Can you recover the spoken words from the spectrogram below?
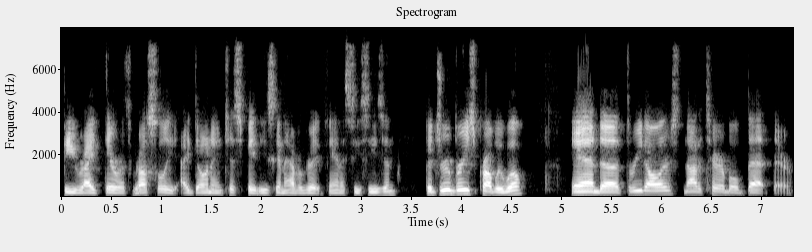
be right there with Russell. I don't anticipate he's gonna have a great fantasy season, but Drew Brees probably will. And uh, three dollars, not a terrible bet there.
